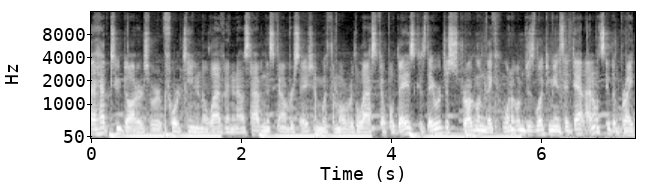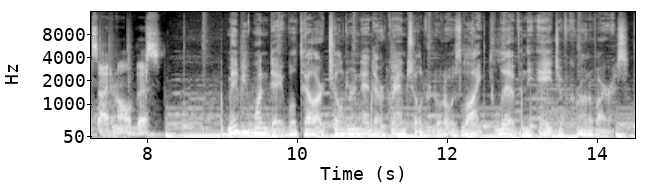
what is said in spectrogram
I had two daughters who were 14 and 11, and I was having this conversation with them over the last couple days because they were just struggling. They, one of them just looked at me and said, Dad, I don't see the bright side in all of this. Maybe one day we'll tell our children and our grandchildren what it was like to live in the age of coronavirus.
